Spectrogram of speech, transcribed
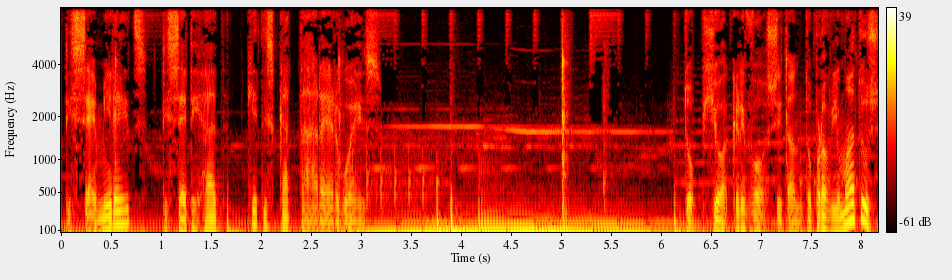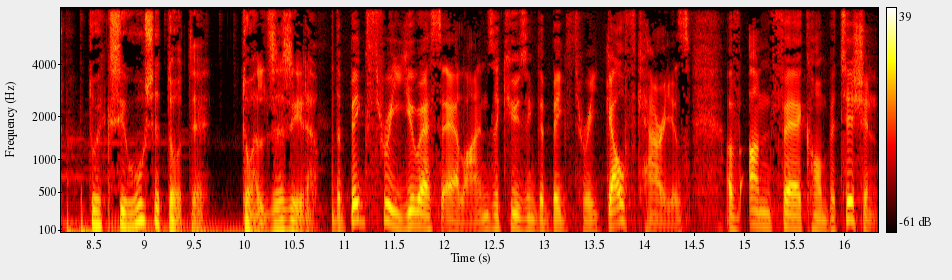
Της Emirates, της Etihad και της Qatar Airways. Το πιο ακριβώς ήταν το πρόβλημά τους, το εξηγούσε τότε το Al Jazeera. The big three US airlines accusing the big three Gulf carriers of unfair competition.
